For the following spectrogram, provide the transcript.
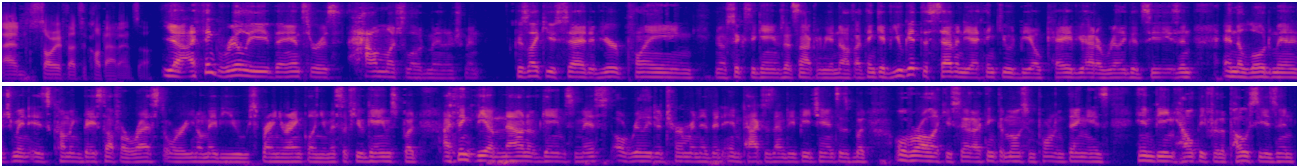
and sorry if that's a cop out answer. Yeah, I think really the answer is how much load management because like you said if you're playing you know 60 games that's not going to be enough. I think if you get to 70 i think you would be okay if you had a really good season and the load management is coming based off a rest or you know maybe you sprain your ankle and you miss a few games. But i think the amount of games missed will really determine if it impacts his mvp chances. But overall like you said i think the most important thing is him being healthy for the postseason.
